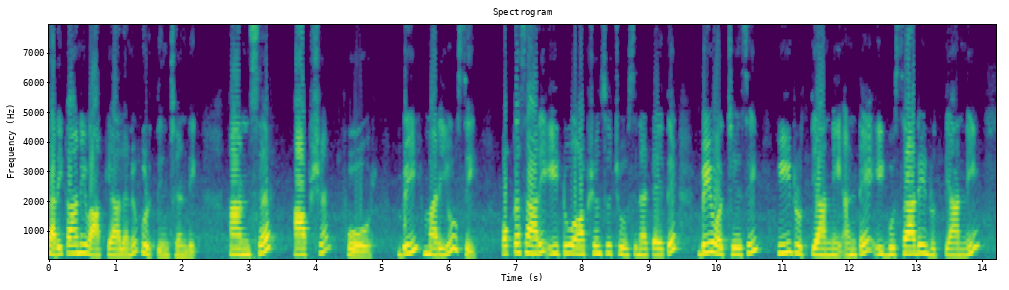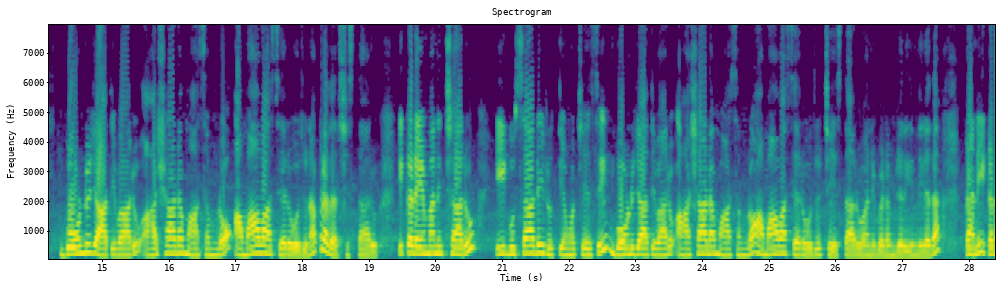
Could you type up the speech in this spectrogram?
సరికాని వాక్యాలను గుర్తించండి. ఆన్సర్ ఆప్షన్ ఫోర్ బి మరియు సి ఒక్కసారి ఈ టూ ఆప్షన్స్ చూసినట్టయితే బి వచ్చేసి ఈ నృత్యాన్ని అంటే ఈ గుస్సాడి నృత్యాన్ని గోండు జాతి వారు ఆషాఢ మాసంలో అమావాస్య రోజున ప్రదర్శిస్తారు. ఇక్కడ ఏమనిచ్చారు? ఈ గుస్సాడి నృత్యం వచ్చేసి గోండు జాతి వారు ఆషాఢ మాసంలో అమావాస్య రోజు చేస్తారు అని ఇవ్వడం జరిగింది కదా. కానీ ఇక్కడ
